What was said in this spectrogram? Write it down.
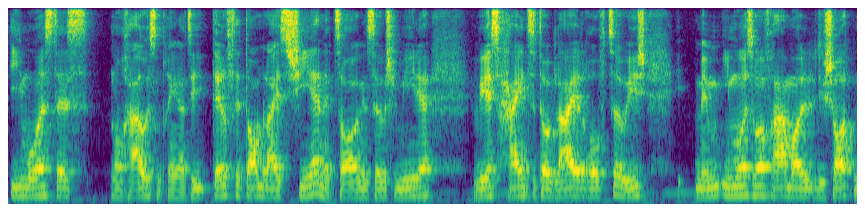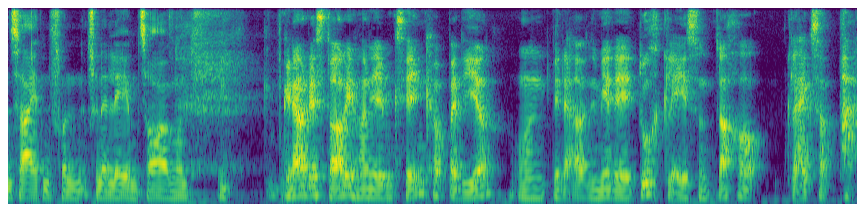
ich muss das nach außen bringen. Also ich darf nicht damals Schienen sagen in Social Media, wie es heutzutage leider oft so ist. Ich, ich muss einfach mal die Schattenseiten von, von dem Leben sagen. Und genau das Story habe ich eben gesehen gehabt bei dir und bin auch mir die durchgelesen und nachher gleich gesagt, pah,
